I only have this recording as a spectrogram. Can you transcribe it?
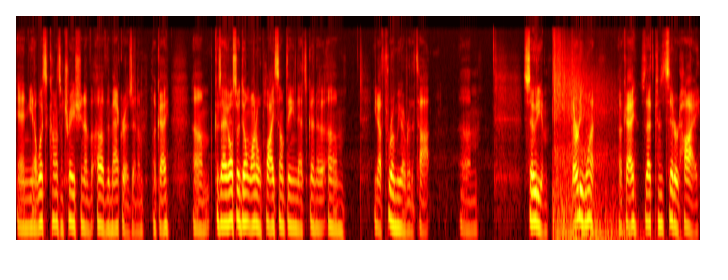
and, you know, what's the concentration of, of the macros in them. Okay. Because um, I also don't want to apply something that's going to, um, you know, throw me over the top. Um, sodium, 31. Okay. So that's considered high.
